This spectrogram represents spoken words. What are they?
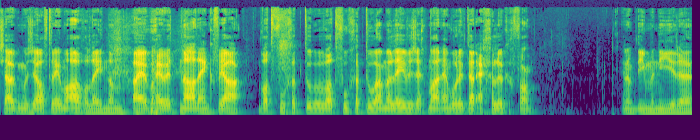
zuip ik mezelf er helemaal af. Alleen dan ga je op een gegeven moment nadenken van ja, wat voegt dat toe, wat toe aan mijn leven, zeg maar. En word ik daar echt gelukkig van. En op die manier eh,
